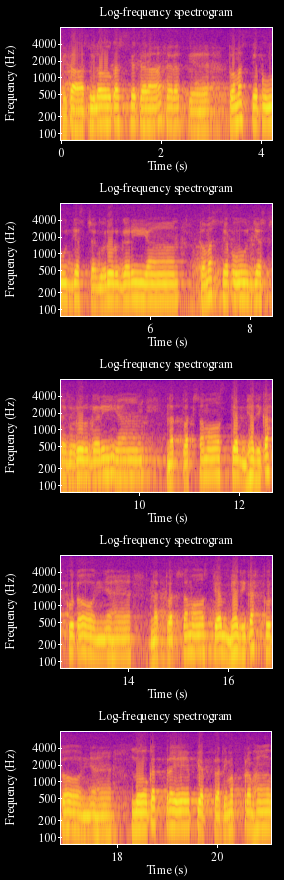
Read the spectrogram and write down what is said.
पितासि लोकस्य चराचरस्य त्वमस्य पूज्यश्च गुरुर्गरीयान्, त्वमस्य पूज्यश्च गुरुर्गरीयान्। न त्वत्समोऽस्त्यभ्यधिकः कुतोऽन्यः, न त्वत्समोऽस्त्यभ्यधिकः कुतोऽन्यः। लोकत्रयेऽप्यप्रतिमप्रभाव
